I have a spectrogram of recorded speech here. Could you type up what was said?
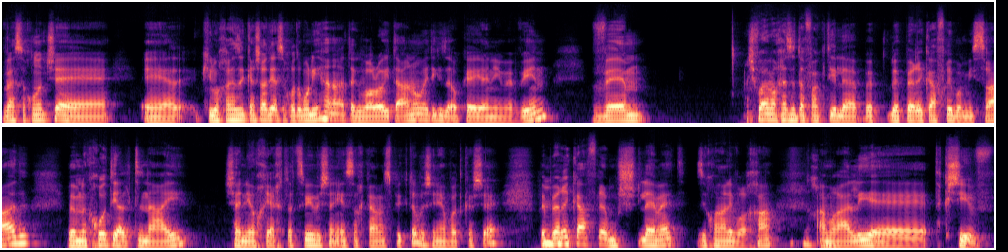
והסוכנות ש... אה, כאילו אחרי זה התקשרתי לסוכנות אמרו לי, אה, אתה כבר לא איתנו, הייתי כזה, אוקיי, אני מבין. ושבועיים אחרי זה דפקתי לפ- לפרק כפרי במשרד, והם לקחו אותי על תנאי, שאני אוכיח את עצמי ושאני אהיה שחקן מספיק טוב ושאני אעבוד קשה. ופרק כפרי המושלמת, זיכרונה לברכה, נכון. אמרה לי, אה, תקשיב,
